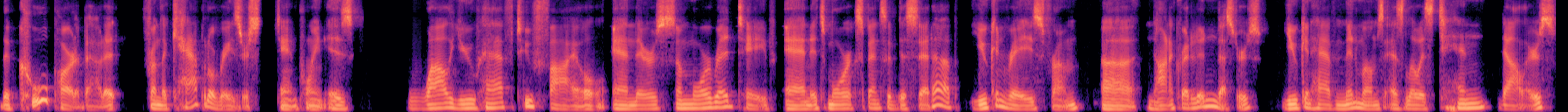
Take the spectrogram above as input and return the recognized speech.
The cool part about it from the capital raiser standpoint is while you have to file and there's some more red tape and it's more expensive to set up, you can raise from uh, non accredited investors. You can have minimums as low as $10,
